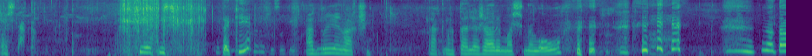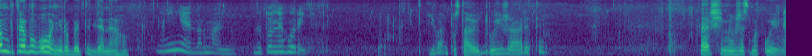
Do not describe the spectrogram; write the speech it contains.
Ось так. Ці якісь такі, а другі інакші. Так, Наталя жарить маршмеллоу. ну там треба вогонь робити для нього. Ні, ні, нормально. Зато не горить. Іван поставив другий жарити. Перші ми вже смакуємо.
